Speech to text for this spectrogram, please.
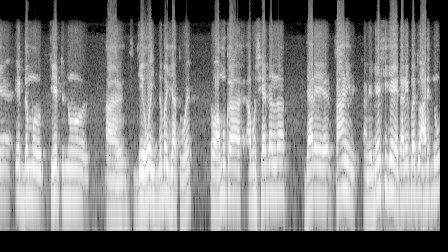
એ એકદમ પેટનો જે હોય, દબાઈ જતું હોય, તો અમુક આપણું શેડલ જ્યારે તાણી અને બેસી જાય ત્યારે એક બાજુ આ રીતનું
